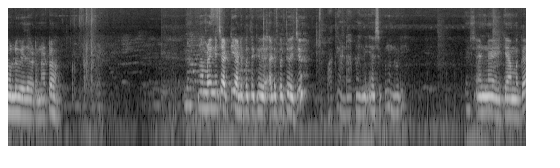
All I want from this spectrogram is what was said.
നുള്ളു വീതം ഇടണം കേട്ടോ. നമ്മളിനി ചട്ടി അടുപ്പത്തേക്ക് അടുപ്പത്ത് വെച്ചു. ചപ്പാത്തി ഉണ്ടാക്കണം വിശക്കുന്നുണ്ടോടി എണ്ണ ഒഴിക്കാം നമുക്ക്.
